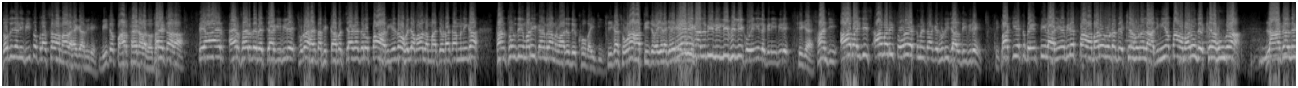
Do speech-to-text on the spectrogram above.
ਦੁੱਧ ਜਾਨੀ 20 ਤੋਂ ਪਲੱਸ ਵਾਲਾ ਮਾਲ ਹੈਗਾ ਵੀਰੇ। 20 ਤੋਂ ਪਾਰ ਫੈਟ ਵਾਲਾ ਦੁੱਧ। ਫੈਟ ਵਾਲਾ। ਤੇ ਆ ਐਰ ਫੈਰ ਦੇ ਵਿੱਚ ਆ ਗਈ ਵੀਰੇ। ਥੋੜਾ ਹੈ ਤਾਂ ਫਿੱਕਾ ਬੱਚਾ ਹੈਗਾ ਚਲੋ ਭਾਅ ਵੀ ਇਹਦਾ ਉਹ ਜਿਹਾ ਬੜਾ ਲੰਮਾ ਚੌੜਾ ਕੰਮ ਨਹੀਂਗਾ ਥਣ ਥੁਣ ਦੀ ਮਰੀ ਕੈਮਰਾ ਮਰਵਾ ਦਿਓ ਦੇਖੋ ਬਾਈ ਜੀ। ਠੀਕ ਹੈ ਸੋਹਣਾ ਹਾਥੀ ਚਵਾਈ ਜਿਹੜਾ ਜਿਹੜੇ ਇਹ ਨਹੀਂ ਗੱਲ ਵੀ ਲੀਲੀ ਫਿੱਲੀ ਕੋਈ ਨਹੀਂ ਲੱਗਣੀ ਵੀਰੇ। ਠੀਕ ਹੈ। ਹਾਂਜੀ ਆ ਬਾਈ ਜੀ ਆ ਮਾੜੀ ਤੋੜੋ ਇੱਕ ਮਿੰਟ ਆ ਕੇ ਥੋੜੀ ਜਲਦੀ ਵੀਰੇ। ਬਾਕੀ ਇੱਕ ਬੇਨਤੀ ਲਾਜ਼ਮੀ ਆ ਵੀਰੇ ਭਾਵਾ ਬਾਹਰੋਂ ਤੁਹਾਡਾ ਦੇਖਿਆ ਹੋਣਾ ਲਾਜ਼ਮੀ ਆ ਭਾਵਾ ਬਾਹਰੋਂ ਦੇਖਿਆ ਹੋਊਗਾ। ਲਾਟਲ ਦੇ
